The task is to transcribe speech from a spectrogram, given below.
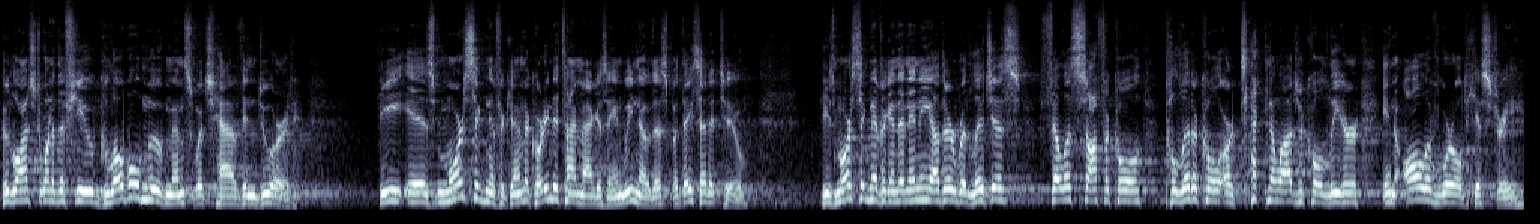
who launched one of the few global movements which have endured. He is more significant, according to Time magazine, we know this, but they said it too. He's more significant than any other religious, philosophical, political, or technological leader in all of world history.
